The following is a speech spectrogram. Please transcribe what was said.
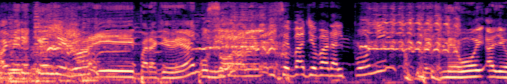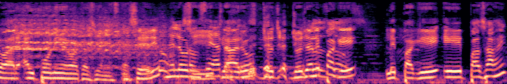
Ay, miren quién llegó. Para que vean. mira. ¿Y se va a llevar al pony? Me- voy a llevar al pony de vacaciones. ¿En serio? Me lo Sí, broncea claro. también. Yo, ya le pagué dos. le pagué eh, pasaje,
